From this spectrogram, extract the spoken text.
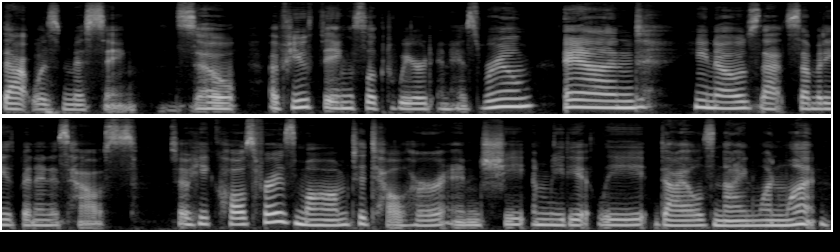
That was missing. Mm-hmm. So a few things looked weird in his room, and he knows that somebody's been in his house. So he calls for his mom to tell her, and she immediately dials 911.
